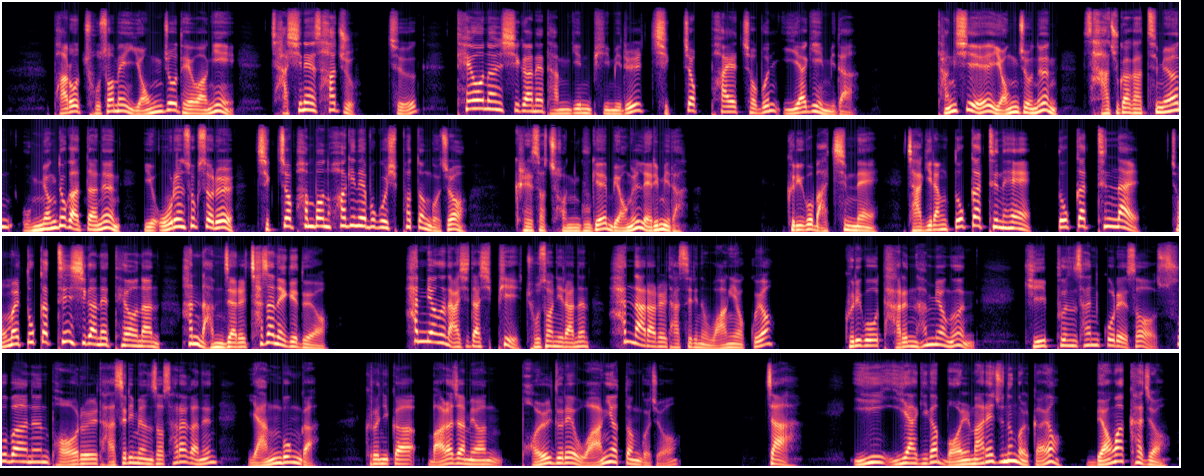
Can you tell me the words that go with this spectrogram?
바로 조선의 영조 대왕이 자신의 사주, 즉 태어난 시간에 담긴 비밀을 직접 파헤쳐 본 이야기입니다. 당시에 영조는 사주가 같으면 운명도 같다는 이 오랜 속설을 직접 한번 확인해 보고 싶었던 거죠. 그래서 전국에 명을 내립니다. 그리고 마침내 자기랑 똑같은 해, 똑같은 날, 정말 똑같은 시간에 태어난 한 남자를 찾아내게 돼요. 한 명은 아시다시피 조선이라는 한 나라를 다스리는 왕이었고요. 그리고 다른 한 명은 깊은 산골에서 수많은 벌을 다스리면서 살아가는 양봉가, 그러니까 말하자면 벌들의 왕이었던 거죠. 자, 이 이야기가 뭘 말해주는 걸까요? 명확하죠.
